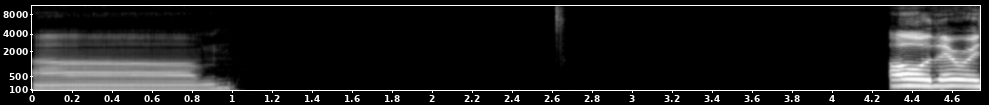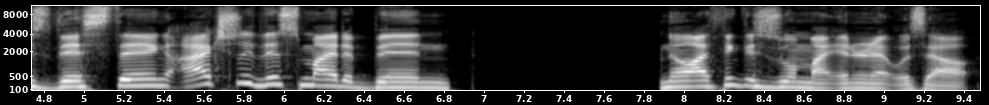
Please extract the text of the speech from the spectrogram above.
Um. Oh, there was this thing. Actually, this might have been. No, I think this is when my internet was out.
